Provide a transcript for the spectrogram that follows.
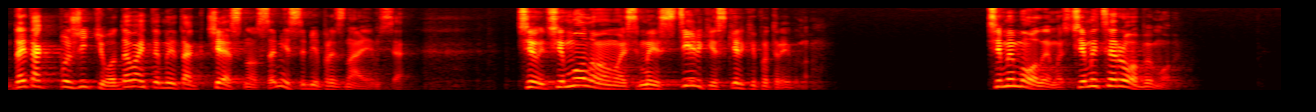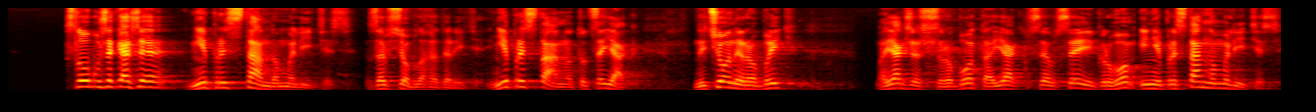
дай так по життю, давайте ми так чесно, самі собі признаємося. Чи, чи молимось ми стільки, скільки потрібно? Чи ми молимось, чи ми це робимо? Слово Боже каже, непрестанно молітесь, за все благодарите. Непрестанно, то це як? Нічого не робить. А як же ж робота, а як все, все і кругом, і непрестанно молітесь.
